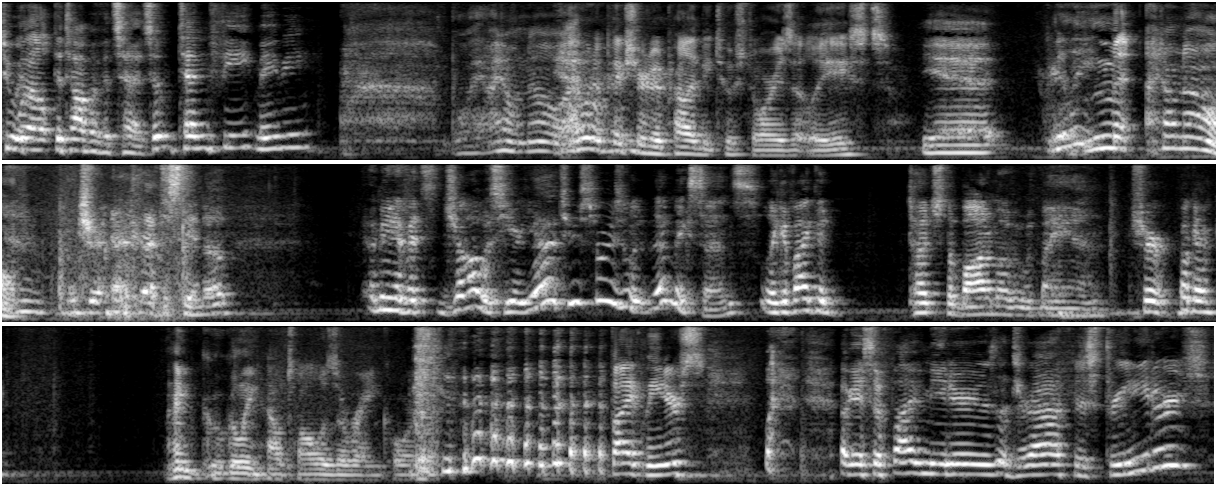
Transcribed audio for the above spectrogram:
to well, the top of its head, so ten feet maybe. boy, I don't know. Yeah, I I would don't have pictured it'd probably be two stories at least. Yeah, really. I don't know. I'm sure I have to stand up. I mean, if its jaw was here, yeah, two stories would that makes sense. Like if I could touch the bottom of it with my hand, sure, okay. I'm googling how tall is a rancor. Five meters. Okay, so five meters. A giraffe is three meters.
